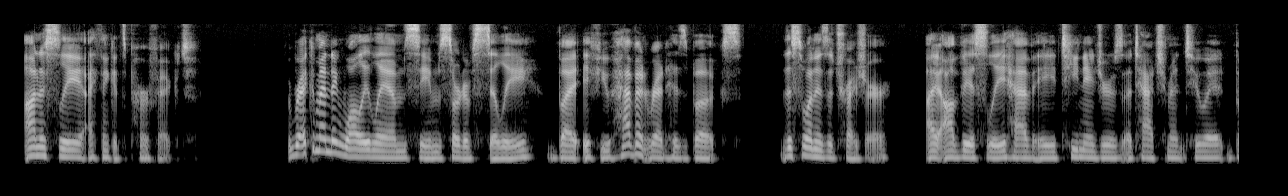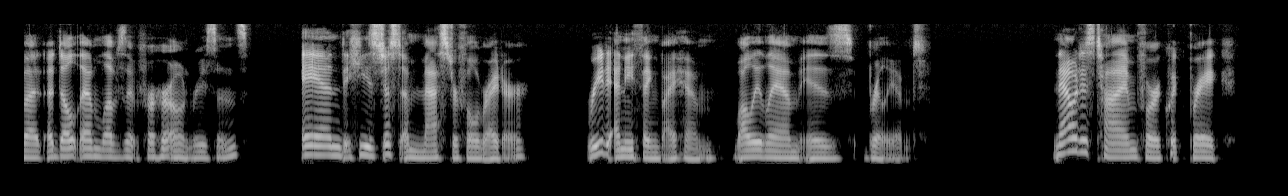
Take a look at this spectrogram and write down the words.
Honestly, I think it's perfect. Recommending Wally Lamb seems sort of silly, but if you haven't read his books, this one is a treasure. I obviously have a teenager's attachment to it, but adult Em loves it for her own reasons. And he's just a masterful writer. Read anything by him. Wally Lamb is brilliant. Now it is time for a quick break,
